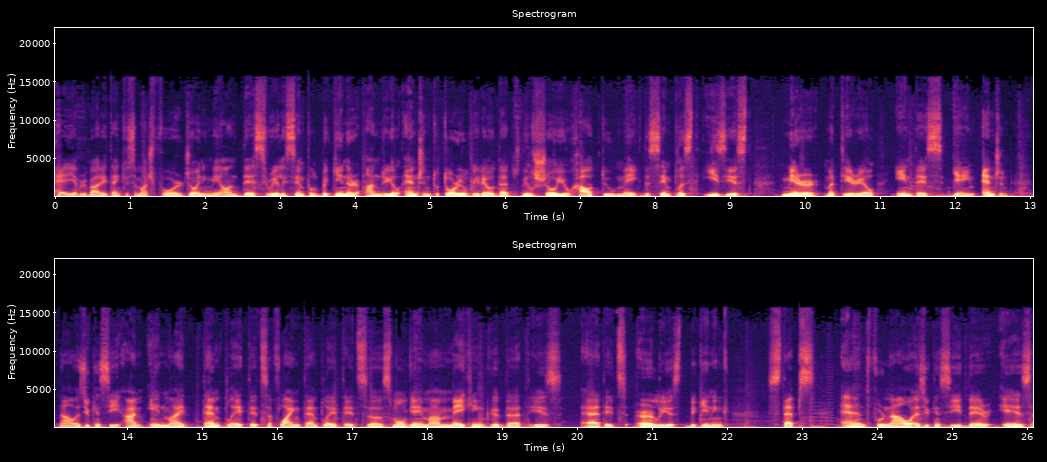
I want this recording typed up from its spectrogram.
Hey everybody, thank you so much for joining me on this really simple beginner Unreal Engine tutorial video that will show you how to make the simplest, easiest mirror material in this game engine. Now as you can see I'm in my template, it's a flying template, it's a small game I'm making that is at its earliest beginning steps. And for now as you can see there is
